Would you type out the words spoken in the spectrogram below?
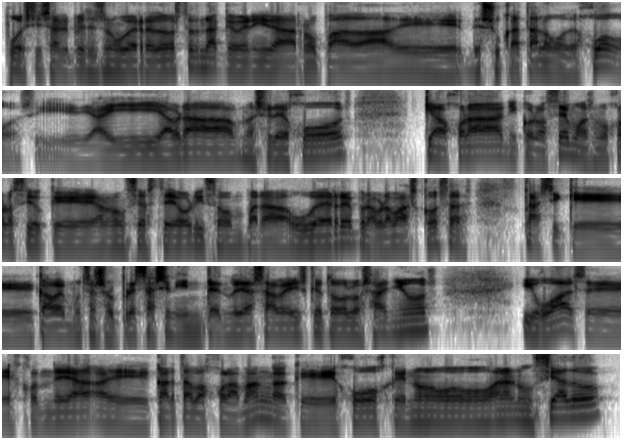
pues si sale PlayStation VR 2 tendrá que venir arropada de, su catálogo de juegos y ahí habrá una serie de juegos que a lo mejor ni conocemos. Hemos conocido que anunció este Horizon para VR, pero habrá más cosas. Así que cabe muchas sorpresas. Y Nintendo ya sabéis que todos los años igual se esconde eh, carta bajo la manga, que juegos que no han anunciado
